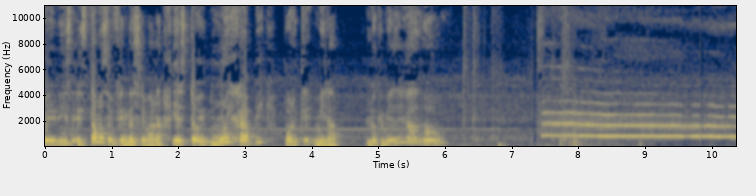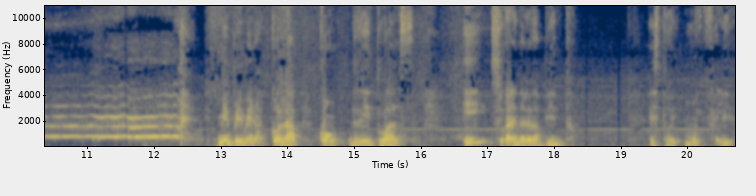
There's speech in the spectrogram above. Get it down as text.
Babies. Estamos en fin de semana y estoy muy happy porque, mira, lo que me ha llegado. Mi primera collab con Rituals y su calendario de Adviento. Estoy muy feliz.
